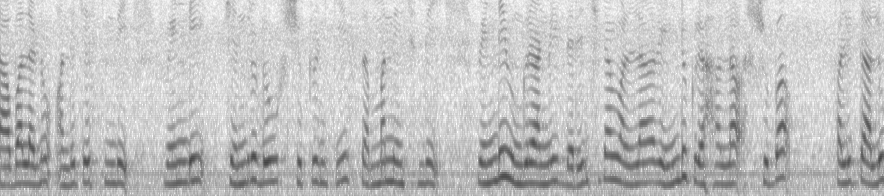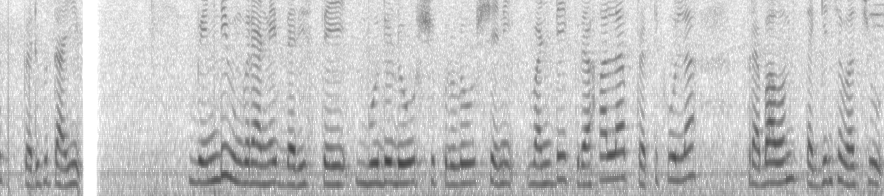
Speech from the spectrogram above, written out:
లాభాలను అందజేస్తుంది. వెండి చంద్రుడు శుక్రునికి సంబంధించింది. వెండి ఉంగరాన్ని ధరించడం వల్ల రెండు గ్రహాల శుభ ఫలితాలు పెరుగుతాయి. వెండి ఉంగరాన్ని ధరిస్తే బుధుడు శుక్రుడు శని వంటి గ్రహాల ప్రతికూల ప్రభావం తగ్గించవచ్చు.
